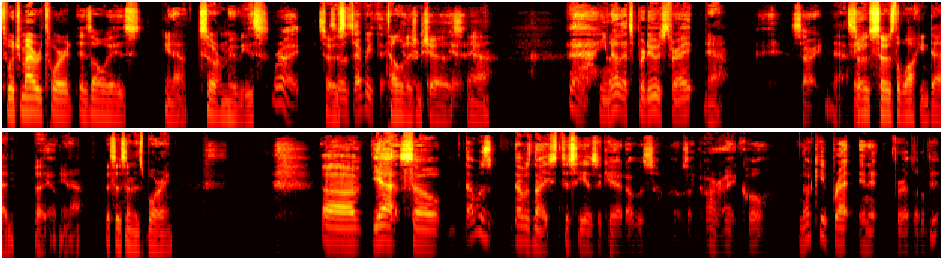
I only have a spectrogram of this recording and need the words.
To which my retort is always, you know, so are movies. Right. So, So it's everything. Television shows. Yeah. you know that's produced, right? Yeah. Sorry. Yeah. So Hey, so is The Walking Dead, but you know, this isn't as boring. Uh, yeah. So that was that was nice to see as a kid. I was I was like, all right, cool. And they'll keep Bret in it for a little bit.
